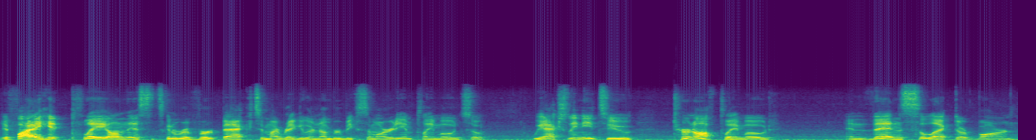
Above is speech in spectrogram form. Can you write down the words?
if I hit play on this, it's going to revert back to my regular number because I'm already in play mode. So we actually need to turn off play mode, and then select our barn,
